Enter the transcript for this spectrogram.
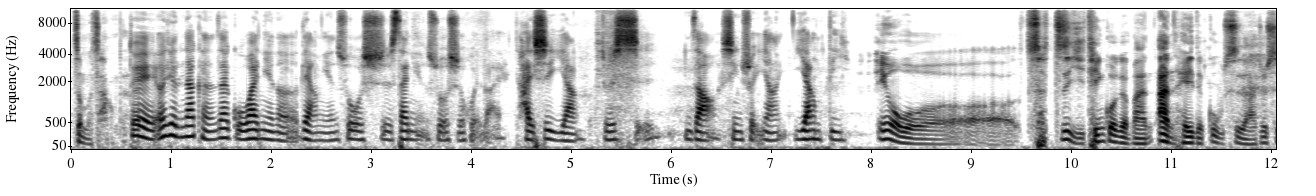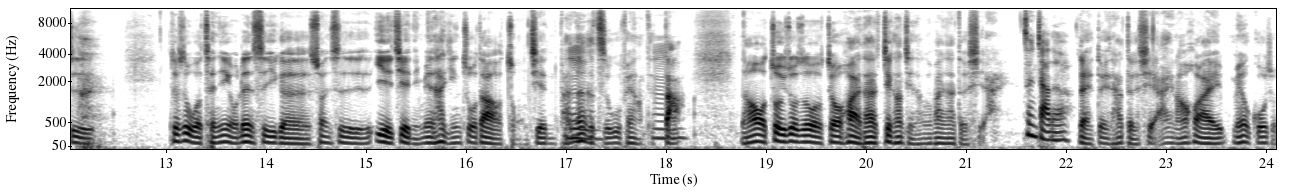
这么长的。对，而且人家可能在国外念了两年硕士、三年硕士回来，还是一样，就是你知道薪水一样一样低。因为我自己听过一个蛮暗黑的故事啊，就是就是我曾经有认识一个算是业界里面，他已经做到总监，反正那个嗯职务非常的大。嗯然后做一做之后，就后来他健康检查都发现他得血癌，真假的？对对，他得血癌，然后后来没有多久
